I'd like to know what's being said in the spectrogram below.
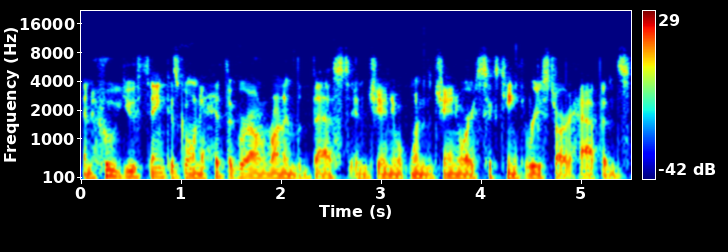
and who you think is going to hit the ground running the best in January when the January 16th restart happens.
